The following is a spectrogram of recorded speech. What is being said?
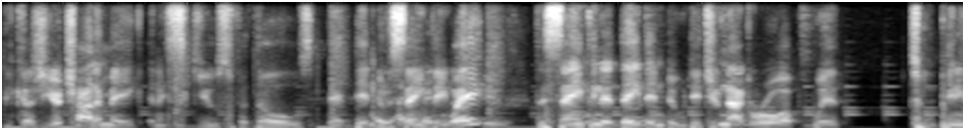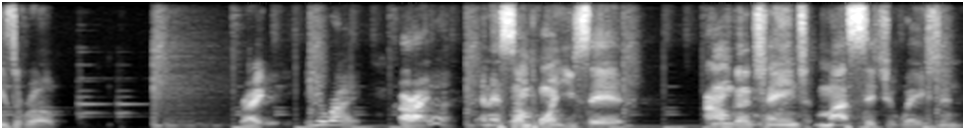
because you're trying to make an excuse for those that didn't Hey, do the same thing. no Wait, excuse. the same thing that they didn't do. Did you not grow up with two pennies a rub? Right. You're right. All right. Yeah. And at some point you said, I'm gonna change my situation.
